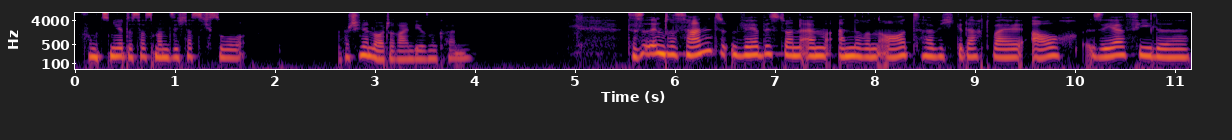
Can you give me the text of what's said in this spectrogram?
funktioniert es, dass man sich, dass sich so verschiedene Leute reinlesen können. Das ist interessant. Wer bist du an einem anderen Ort, habe ich gedacht, weil auch sehr viele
